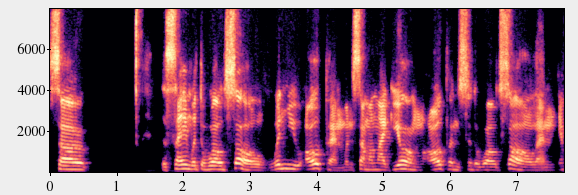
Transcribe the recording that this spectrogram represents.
so the same with the world soul. When you open, when someone like Jung opens to the world soul and you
